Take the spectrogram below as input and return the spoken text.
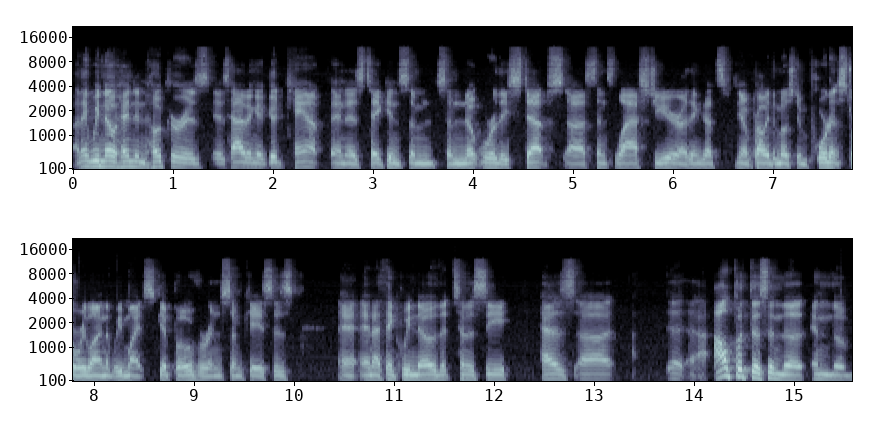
I think we know Hendon Hooker is is having a good camp and has taken some some noteworthy steps uh, since last year. I think that's you know probably the most important storyline that we might skip over in some cases. And, and I think we know that Tennessee has uh, uh, I'll put this in the in the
